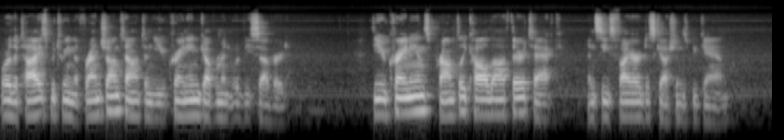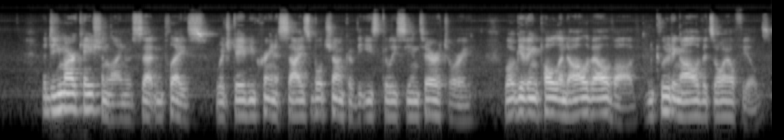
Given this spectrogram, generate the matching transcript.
or the ties between the French Entente and the Ukrainian government would be severed. The Ukrainians promptly called off their attack, and ceasefire discussions began. A demarcation line was set in place, which gave Ukraine a sizable chunk of the East Galician territory, while giving Poland all of Lvov, including all of its oil fields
